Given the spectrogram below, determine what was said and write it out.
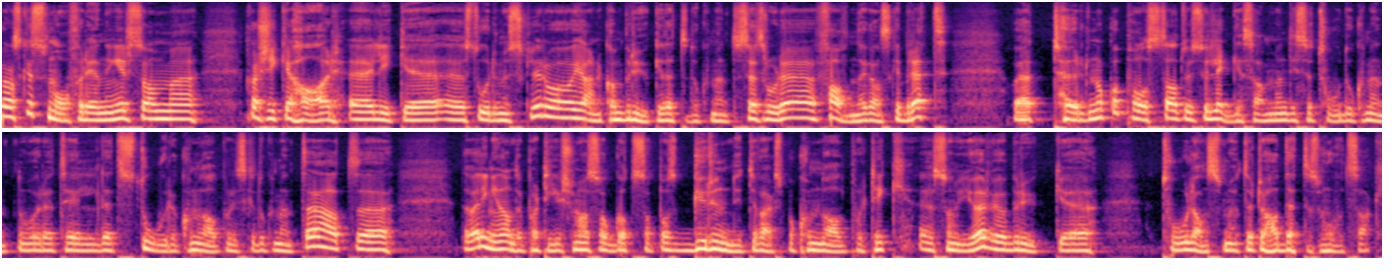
ganske små foreninger som eh, kanskje ikke har eh, like eh, store muskler, og gjerne kan bruke dette dokumentet. Så jeg tror det favner ganske bredt. Og jeg tør nok å påstå at hvis du legger sammen disse to dokumentene våre til det store kommunalpolitiske dokumentet, at det er vel ingen andre partier som har så gått såpass grundig til verks på kommunalpolitikk som vi gjør, ved å bruke to landsmøter til å ha dette som hovedsak.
